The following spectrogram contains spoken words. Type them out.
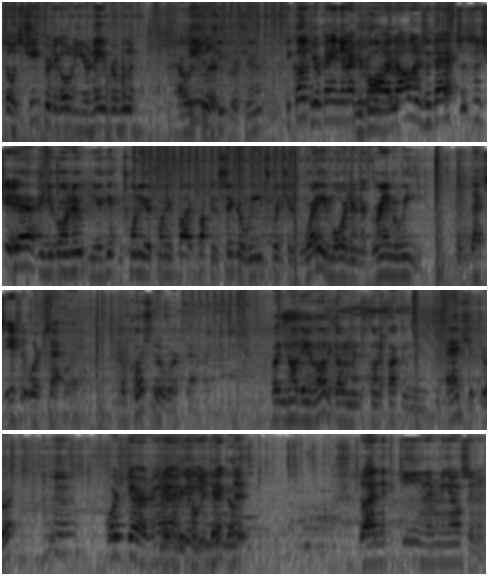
So it's cheaper to go to your neighborhood How is Dealer. it cheaper, Shannon? because you're paying an You're extra five dollars in taxes and shit. Yeah, and you're going out and you're getting 20 or 25 fucking cigarette weeds, which is way more than a gram of weed. That's if it works that way. Of course it'll work that way. But you know damn well the government is going to fucking add shit to it. Mm, of course they are. They're Make it gonna get become you addictive. addicted. They'll add nicotine and everything else in it.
